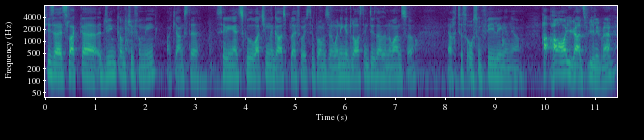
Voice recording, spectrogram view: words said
Geez, uh, it's like uh, a dream come true for me like youngster, sitting at school watching the guys play for Western Province and winning it last in 2001. So, yeah, just awesome feeling and yeah. How, how are you guys feeling, man?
